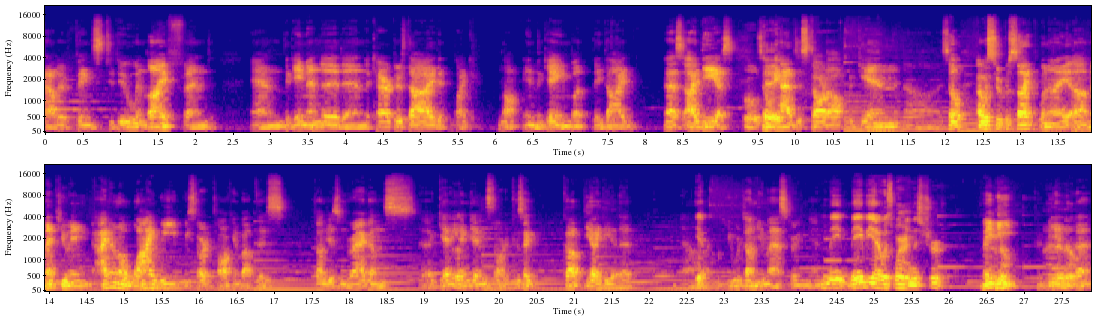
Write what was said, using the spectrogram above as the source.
had other things to do in life, and and the game ended, and the characters died, like not in the game, but they died as ideas. So we had to start off again. Uh, so I was super psyched when I uh, met you, and I don't know why we, we started talking about this Dungeons and Dragons uh, getting and getting started because I got the idea that uh, Yeah. you were dungeon mastering, and May- Maybe I was wearing this shirt. maybe could be I don't know. that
